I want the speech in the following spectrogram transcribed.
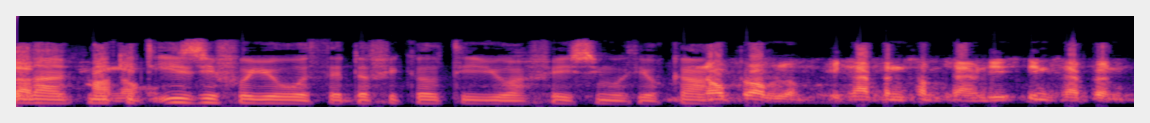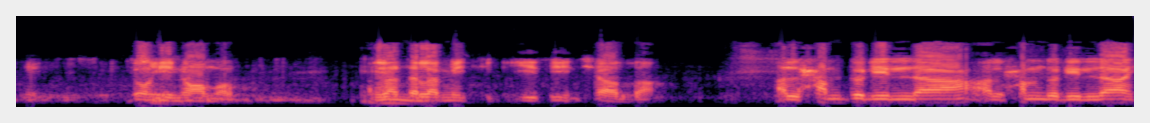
Allah make it easy for you with the difficulty you are facing with your car. No problem. It happens sometimes. These things happen. It's only normal. Allah Ta'ala make it easy, inshallah. Alhamdulillah, alhamdulillah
